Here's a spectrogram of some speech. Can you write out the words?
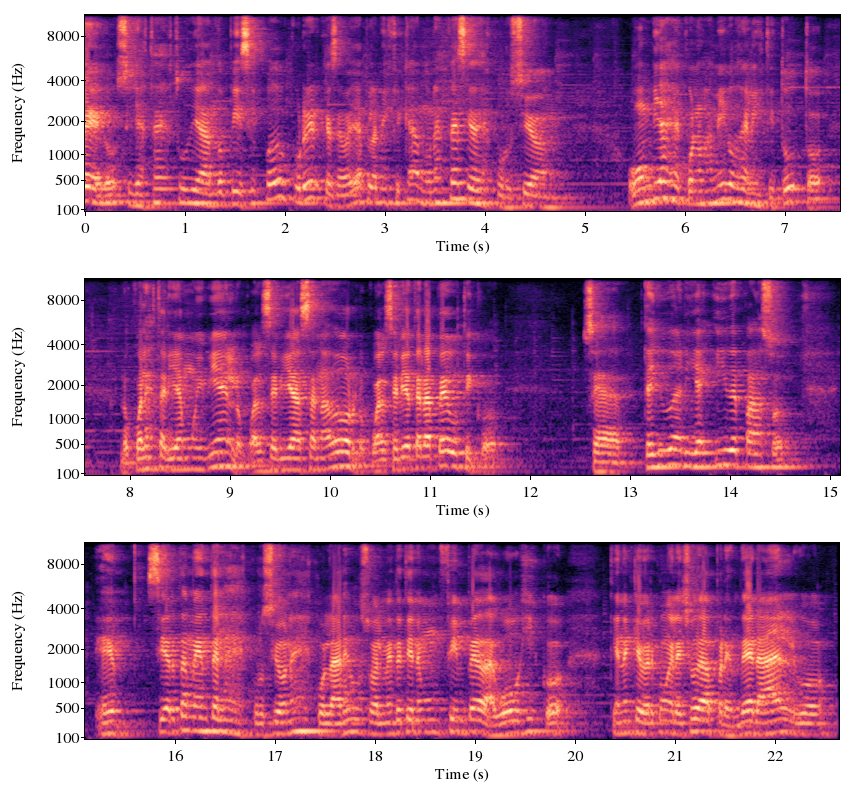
Pero si ya estás estudiando Pisces, puede ocurrir que se vaya planificando una especie de excursión o un viaje con los amigos del instituto, lo cual estaría muy bien, lo cual sería sanador, lo cual sería terapéutico. O sea, te ayudaría y de paso, eh, ciertamente las excursiones escolares usualmente tienen un fin pedagógico, tienen que ver con el hecho de aprender algo,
